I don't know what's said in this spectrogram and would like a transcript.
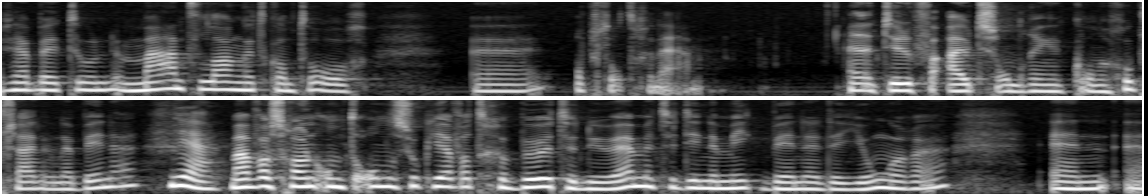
ze hebben toen een maand lang het kantoor eh, op slot gedaan. En natuurlijk voor uitzonderingen kon een groepsleiding naar binnen. Ja. Maar het was gewoon om te onderzoeken, ja, wat gebeurt er nu hè, met de dynamiek binnen de jongeren? En eh,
